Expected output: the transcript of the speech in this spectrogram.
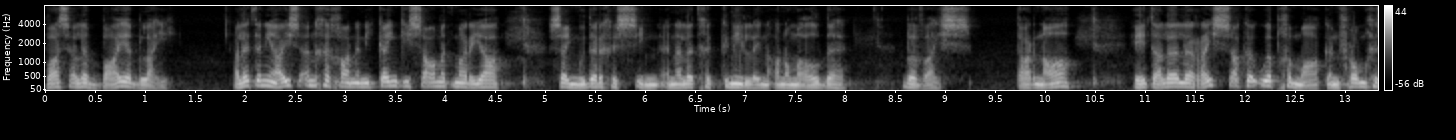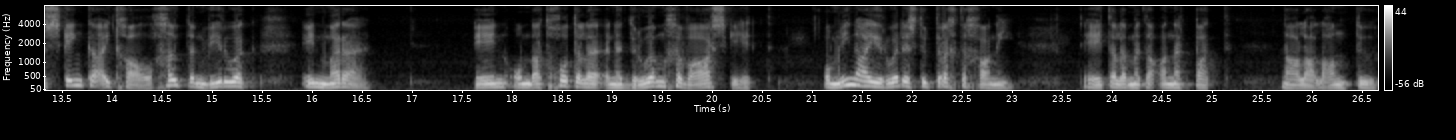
was hulle baie bly. Hulle het in die huis ingegaan en die kindjie saam met Maria, sy moeder gesien en hulle het gekniel en aan hom hulde bewys. Daarna het hulle hulle reissakke oopgemaak en vir hom geskenke uitgehaal, goud en wierook en mirre en omdat God hulle in 'n droom gewaarsku het om nie na Herodes toe terug te gaan nie, het hulle met 'n ander pad na hulle land toe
